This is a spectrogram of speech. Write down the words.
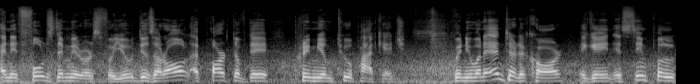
and it folds the mirrors for you. These are all a part of the Premium 2 package. When you want to enter the car, again, a simple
